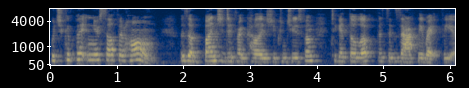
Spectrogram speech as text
which you can put in yourself at home. There's a bunch of different colors you can choose from to get the look that's exactly right for you.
